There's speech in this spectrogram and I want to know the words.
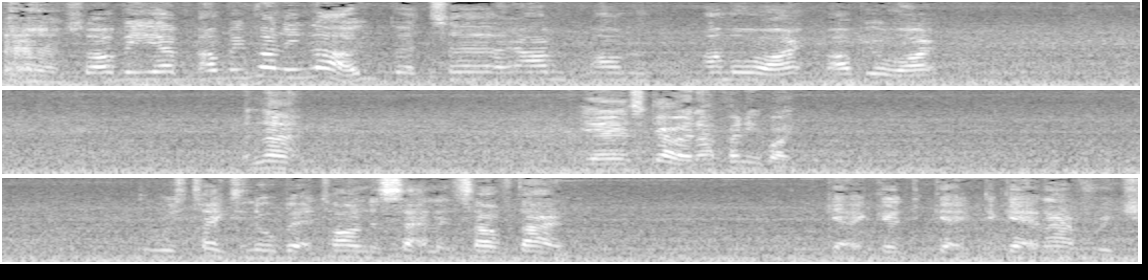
so I'll be um, I'll be running low, but uh, I'm I'm I'm all right. I'll be all right. And that, yeah, it's going up anyway. It always takes a little bit of time to settle itself down. Get a good, get to get an average.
